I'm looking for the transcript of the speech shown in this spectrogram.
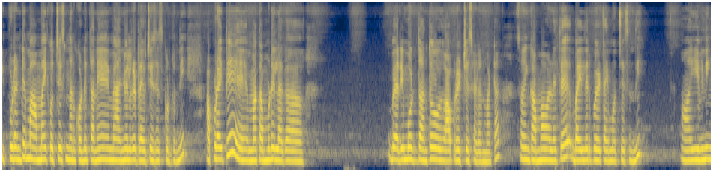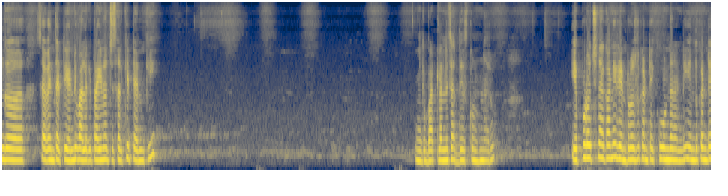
ఇప్పుడంటే మా అమ్మాయికి వచ్చేసింది అనుకోండి తనే మాన్యువల్గా డ్రైవ్ చేసేసుకుంటుంది. అప్పుడైతే మా తమ్ముడు ఇలాగా రిమోట్ దాంతో ఆపరేట్ చేశాడనమాట. సో ఇంకా అమ్మ వాళ్ళైతే బయలుదేరిపోయే టైం వచ్చేసింది. ఈవినింగ్ సెవెన్ థర్టీ అండి. వాళ్ళకి ట్రైన్ వచ్చేసరికి టెన్కి. ఇంకా బట్టలన్నీ సర్దేసుకుంటున్నారు. ఎప్పుడు వచ్చినా కానీ రెండు రోజుల కంటే ఎక్కువ ఉండరండి. ఎందుకంటే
